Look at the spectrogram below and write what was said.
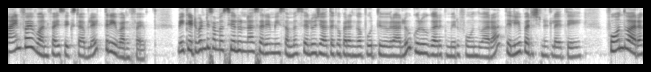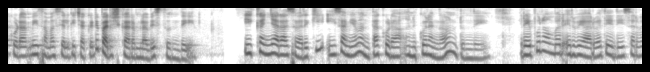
nine five one five six double eight three one five. మీకు ఎటువంటి సమస్యలు ఉన్నా సరే మీ సమస్యలు జాతకపరంగా పూర్తి వివరాలు గురువు గారికి మీరు ఫోన్ ద్వారా తెలియపరిచినట్లయితే ఫోన్ ద్వారా కూడా మీ సమస్యలకి చక్కటి పరిష్కారం లభిస్తుంది. ఈ కన్యారాశి వారికి ఈ సమయం అంతా కూడా అనుకూలంగా ఉంటుంది. రేపు నవంబర్ ఇరవై ఆరవ తేదీ సర్వ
